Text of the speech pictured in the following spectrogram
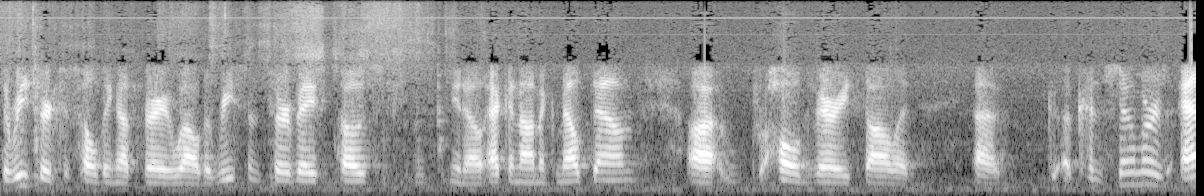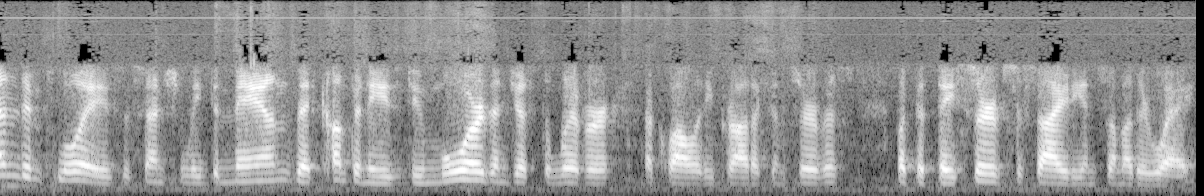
the research is holding up very well. The recent surveys post, you know, economic meltdown uh, hold very solid. Uh, consumers and employees essentially demand that companies do more than just deliver a quality product and service, but that they serve society in some other way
